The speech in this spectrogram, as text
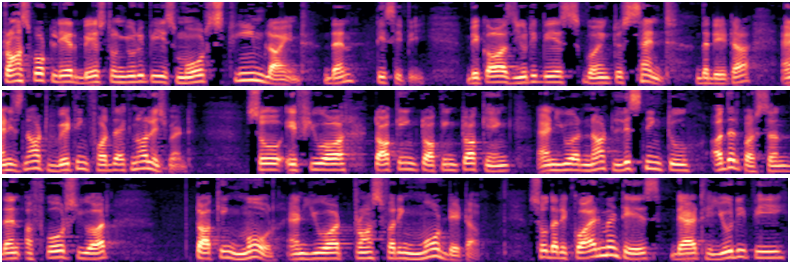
transport layer based on UDP is more streamlined than TCP because UDP is going to send the data and is not waiting for the acknowledgement. So if you are talking, talking, talking, and you are not listening to other person, then of course you are talking more and you are transferring more data. So the requirement is that UDP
